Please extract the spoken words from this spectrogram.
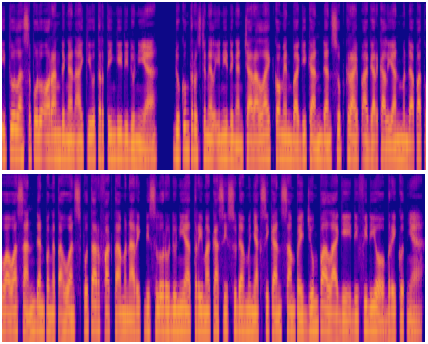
Itulah 10 orang dengan IQ tertinggi di dunia, Dukung terus channel ini dengan cara like, komen, bagikan, dan subscribe agar kalian mendapat wawasan dan pengetahuan seputar fakta menarik di seluruh dunia. Terima kasih sudah menyaksikan sampai jumpa lagi di video berikutnya.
